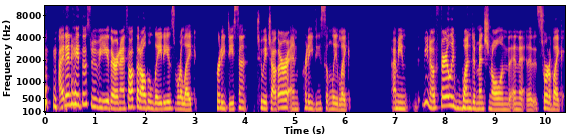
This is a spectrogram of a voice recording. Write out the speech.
I didn't hate this movie either, and I thought that all the ladies were like pretty decent to each other and pretty decently like. I mean, you know, fairly one-dimensional, and and it's sort of like.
